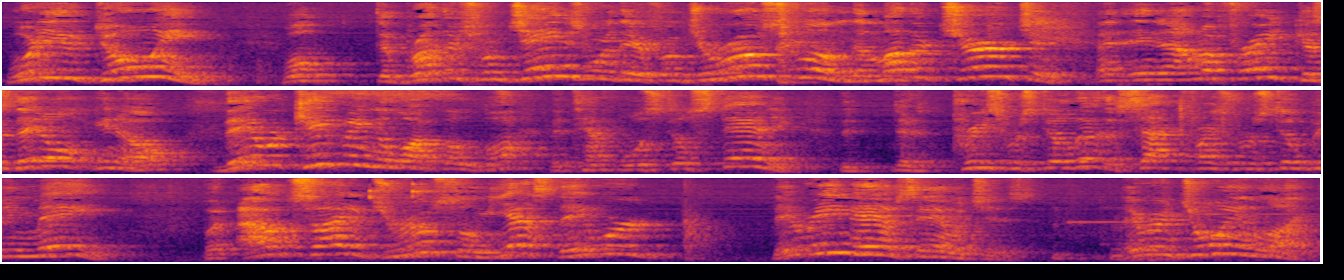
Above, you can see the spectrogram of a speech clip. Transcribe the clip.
What are you doing? Well, the brothers from James were there, from Jerusalem, the mother church, and, and, and I'm afraid because they don't, you know, they were keeping the law. The law, the temple was still standing, the, the priests were still there, the sacrifices were still being made. But outside of Jerusalem, yes, they were, they were eating ham sandwiches. They were enjoying life.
